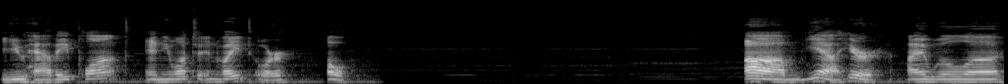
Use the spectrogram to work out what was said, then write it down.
you have a plot and you want to invite, or oh? Um, yeah, here I will. Uh,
